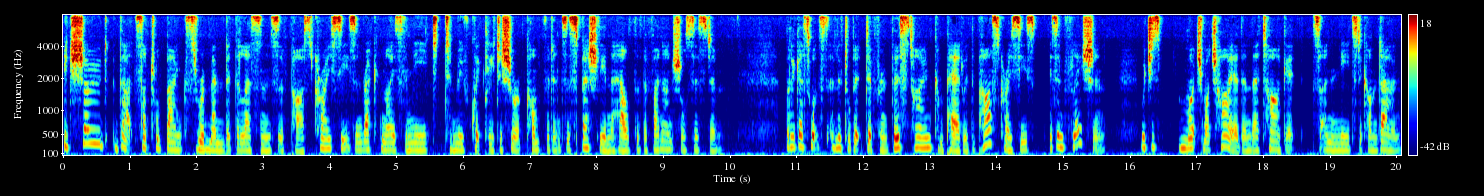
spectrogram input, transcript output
It showed that central banks remembered the lessons of past crises and recognized the need to move quickly to shore up confidence, especially in the health of the financial system. But I guess what's a little bit different this time compared with the past crises is inflation, which is much, much higher than their targets and needs to come down.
